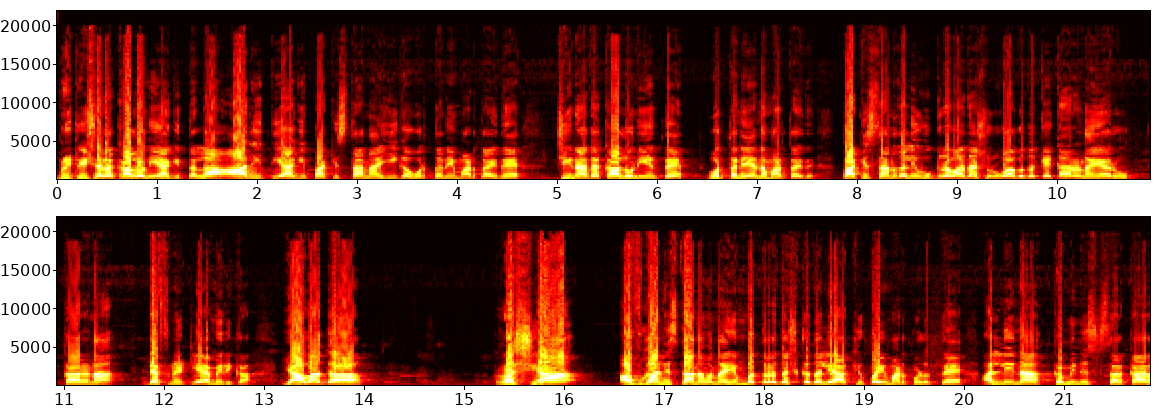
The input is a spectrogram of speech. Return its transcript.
ಬ್ರಿಟಿಷರ ಕಾಲೋನಿ ಆಗಿತ್ತಲ್ಲ ಆ ರೀತಿಯಾಗಿ ಪಾಕಿಸ್ತಾನ ಈಗ ವರ್ತನೆ ಮಾಡ್ತಾ ಇದೆ. ಚೀನಾದ ಕಾಲೋನಿಯಂತೆ ವರ್ತನೆಯನ್ನು ಮಾಡ್ತಾ ಇದೆ. ಪಾಕಿಸ್ತಾನದಲ್ಲಿ ಉಗ್ರವಾದ ಶುರುವಾಗೋದಕ್ಕೆ ಕಾರಣ ಯಾರು? ಕಾರಣ ಡೆಫಿನೆಟ್ಲಿ ಅಮೆರಿಕ. ಯಾವಾಗ ರಷ್ಯಾ ಅಫ್ಘಾನಿಸ್ತಾನವನ್ನು ಎಂಬತ್ತರ ದಶಕದಲ್ಲಿ ಆಕ್ಯುಪೈ ಮಾಡಿಕೊಳ್ಳುತ್ತೆ. ಅಲ್ಲಿನ ಕಮ್ಯುನಿಸ್ಟ್ ಸರ್ಕಾರ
